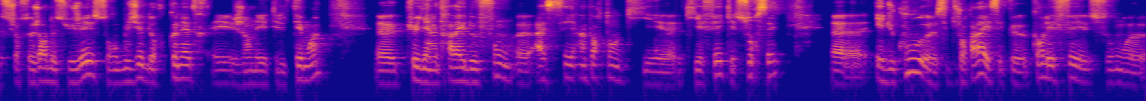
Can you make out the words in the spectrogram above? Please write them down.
sur ce genre de sujet sont obligés de reconnaître, et j'en ai été le témoin, qu'il y a un travail de fond assez important qui est, qui est fait, qui est sourcé, euh, et du coup, c'est toujours pareil, c'est que quand les faits sont euh,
